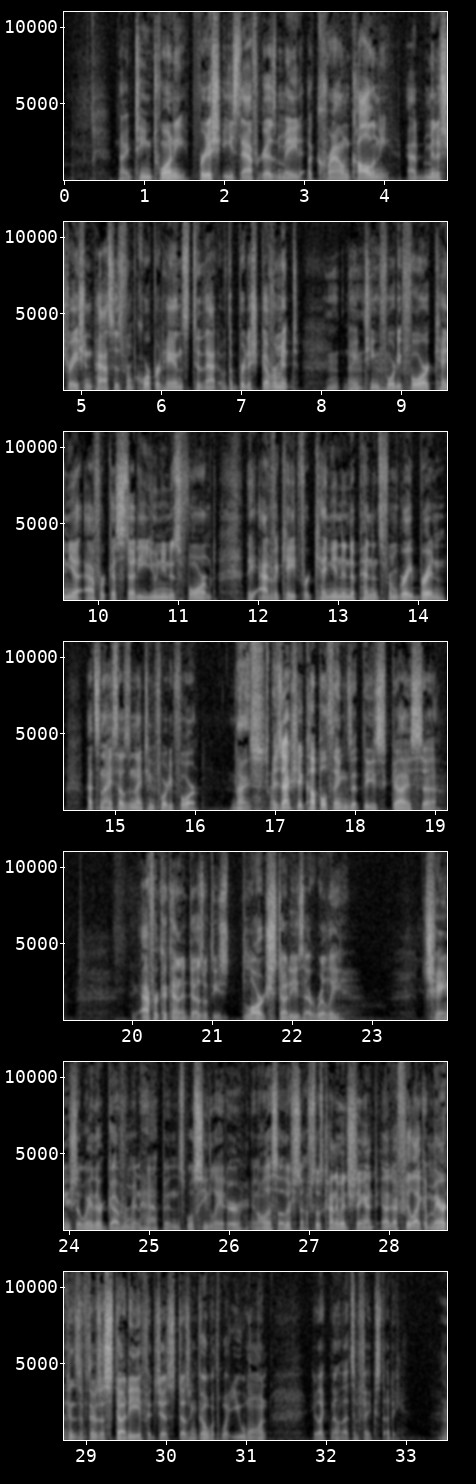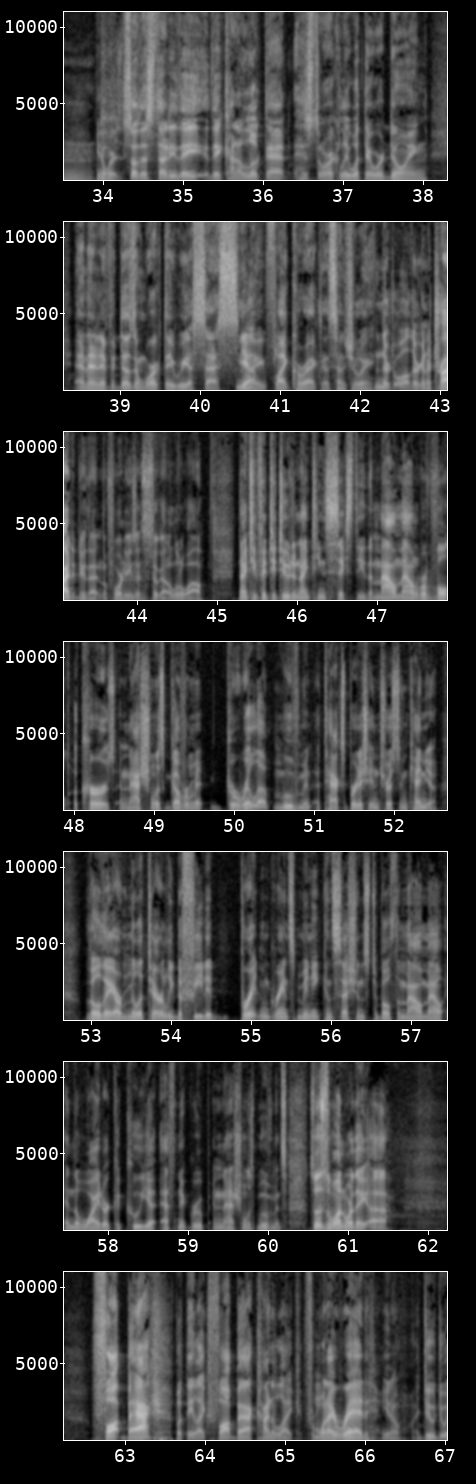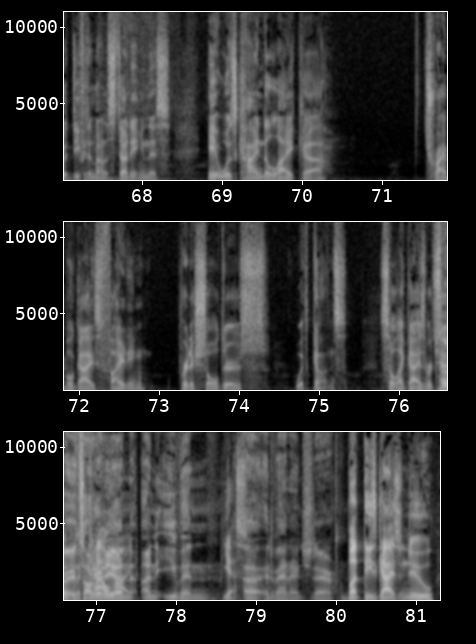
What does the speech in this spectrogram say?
1920, British East Africa is made a crown colony. Administration passes from corporate hands to that of the British government. 1944, Kenya Africa Study Union is formed. They advocate for Kenyan independence from Great Britain. That's nice. That was in 1944. Nice. There's actually a couple things that these guys, uh, Africa kind of does with these large studies that really change the way their government happens. We'll see later and all this other stuff. So it's kind of interesting. I, I, feel like Americans, if there's a study, if it just doesn't go with what you want, you're like, no, that's a fake study. Mm. You know, whereas So the study they they kind of looked at historically what they were doing, and then if it doesn't work, they reassess. and Yeah. they flight correct essentially. And they're well, they're going to try to do that in the 40s. It's still got a little while. 1952 to 1960, the Mau Mau revolt occurs. A nationalist government guerrilla movement attacks British interests in Kenya. Though they are militarily defeated, Britain grants many concessions to both the Mau Mau and the wider Kikuyu ethnic group and nationalist movements. So this is the one where they uh fought back, but they like fought back kind of like from what I read, you know, I do do a decent amount of studying in this. It was kind of like uh, tribal guys fighting British soldiers with guns. So like guys were So attacking it's with already cowhide. an uneven yes, uh, advantage there. but these guys knew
